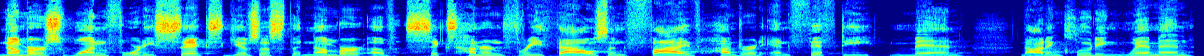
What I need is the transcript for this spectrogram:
Numbers 146 gives us the number of 603,550 men, not including women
